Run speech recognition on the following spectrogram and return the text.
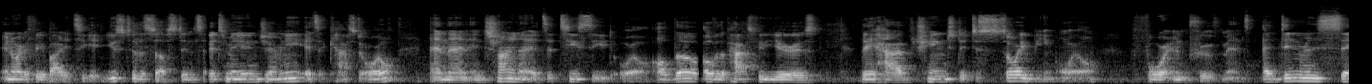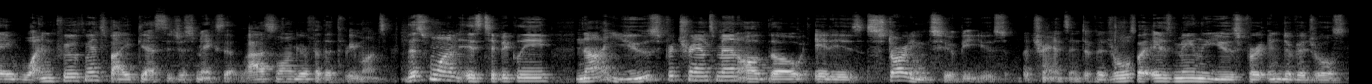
in order for your body to get used to the substance. It's made in Germany, it's a castor oil, and then in China, it's a tea seed oil. Although over the past few years, they have changed it to soybean oil for improvements. I didn't really say what improvements, but I guess it just makes it last longer for the three months. This one is typically not used for trans men, although it is starting to be used for trans individuals, but is mainly used for individuals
